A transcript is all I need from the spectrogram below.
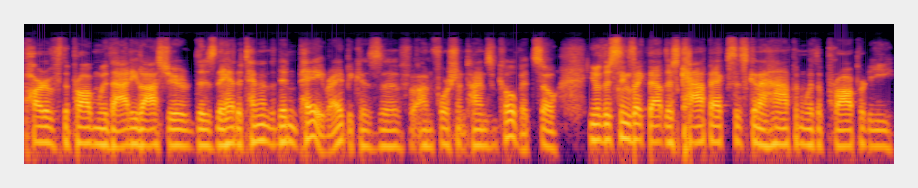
part of the problem with Addy last year is they had a tenant that didn't pay right because of unfortunate times in COVID. So you know, there's things like that. There's capex that's going to happen with a property,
